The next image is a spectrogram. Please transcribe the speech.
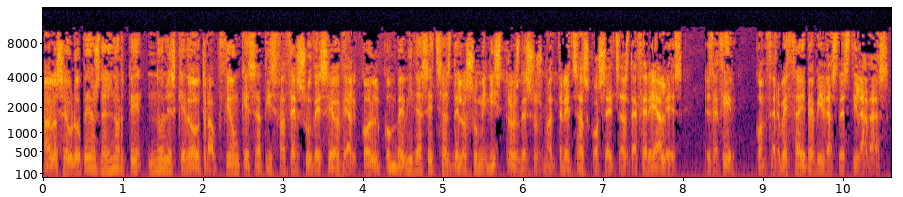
A los europeos del norte no les quedó otra opción que satisfacer su deseo de alcohol con bebidas hechas de los suministros de sus maltrechas cosechas de cereales, es decir, con cerveza y bebidas destiladas.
